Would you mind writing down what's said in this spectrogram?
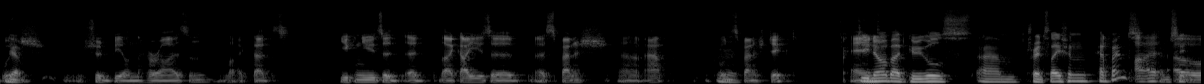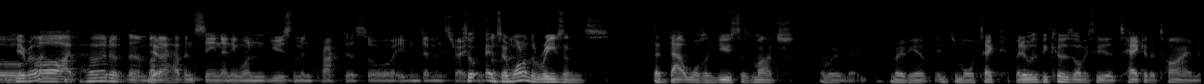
which should be on the horizon. Like that's you can use a, a like I use a, a Spanish um, app called SpanishDict. Hmm. Do you know about Google's um, translation headphones? I, seen- oh, hear about that? oh, I've heard of them, but Yeah. I haven't seen anyone use them in practice or even demonstrations. So, and so one of the reasons that that wasn't used as much, and we're moving into more tech, but it was because obviously the tech at the time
